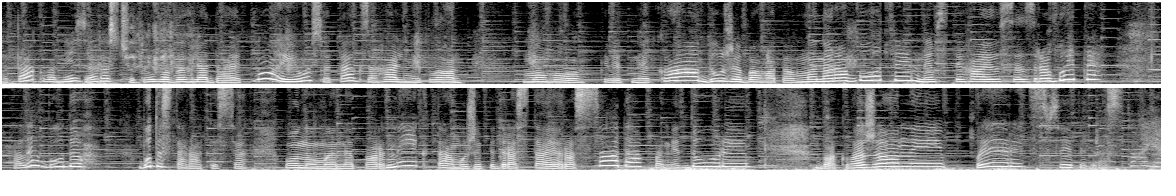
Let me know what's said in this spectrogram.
Отак вони зараз чудово виглядають. Ну і ось отак загальний план мого квітника. Дуже багато в мене роботи, не встигаю все зробити, але буду, буду старатися. Вон у мене парник, там уже підростає розсада, помідори, баклажани, перець, все підростає.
